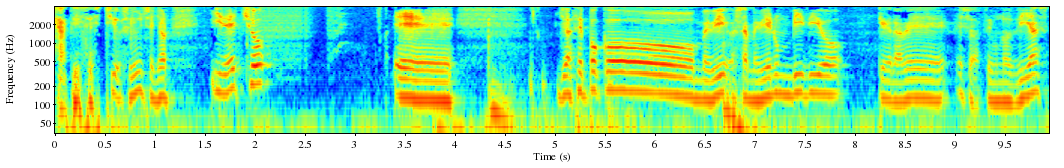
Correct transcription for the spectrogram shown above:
Ya, tío. Dices, tío, soy un señor. Y de hecho, eh, yo hace poco me vi, o sea, me vi en un vídeo que grabé, eso, hace unos días,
